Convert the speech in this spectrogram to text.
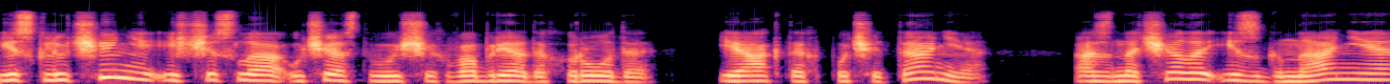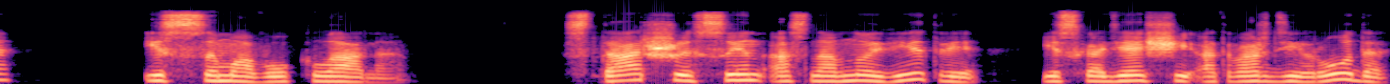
Исключение из числа участвующих в обрядах рода и актах почитания означало изгнание из самого клана. Старший сын основной ветви – исходящий от вождей рода,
